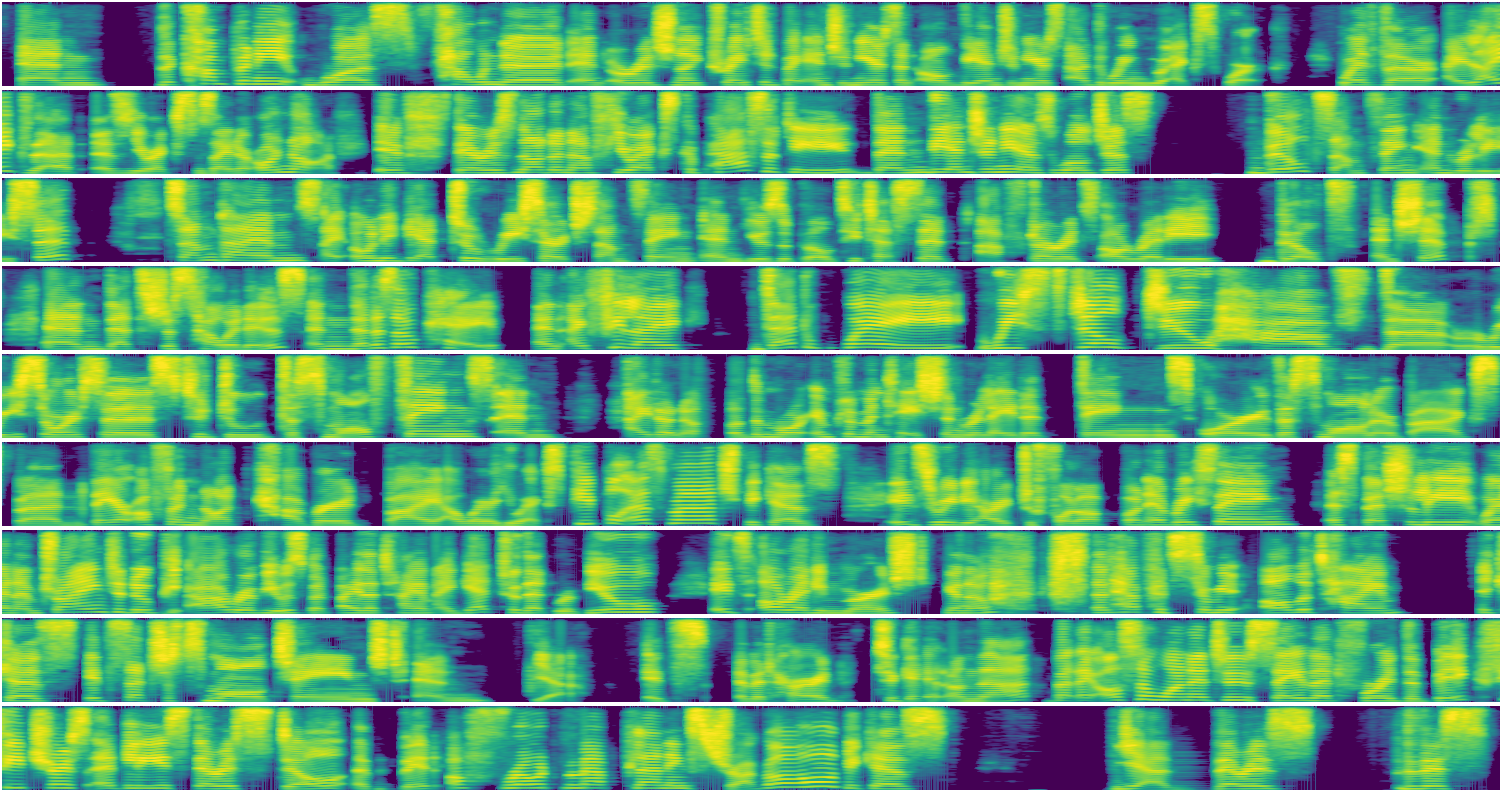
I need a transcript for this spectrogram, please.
And the company was founded and originally created by engineers, and all the engineers are doing UX work. Whether I like that as UX designer or not. If there is not enough UX capacity, then the engineers will just build something and release it Sometimes I only get to research something and usability test it after it's already built and shipped. And that's just how it is. And that is okay. And I feel like that way we still do have the resources to do the small things and I don't know, the more implementation related things or the smaller bugs, but they are often not covered by our UX people as much because it's really hard to follow up on everything, especially when I'm trying to do PR reviews. But by the time I get to that review, it's already merged. You know, that happens to me all the time because it's such a small change. And yeah, it's a bit hard to get on that. But I also wanted to say that for the big features, at least, there is still a bit of roadmap planning struggle because, yeah, there is this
